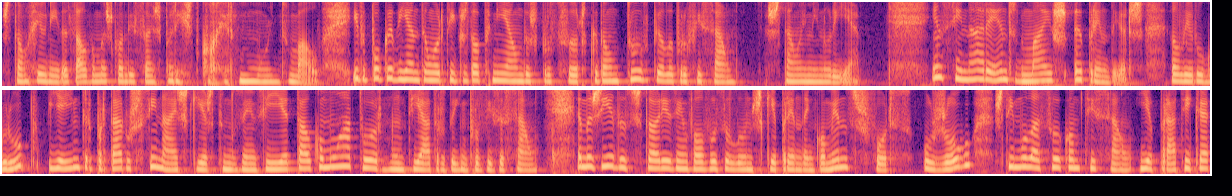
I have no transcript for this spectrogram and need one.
Estão reunidas algumas condições para isto correr muito mal. E de pouco adiantam artigos de opinião dos professores que dão tudo pela profissão. Estão em minoria. Ensinar é, antes de mais, aprender, a ler o grupo e a interpretar os sinais que este nos envia, tal como um ator num teatro de improvisação. A magia das histórias envolve os alunos que aprendem com menos esforço. O jogo estimula a sua competição e a prática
